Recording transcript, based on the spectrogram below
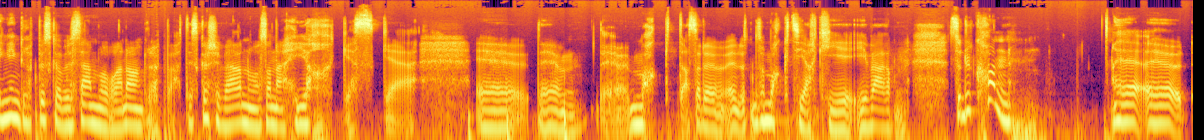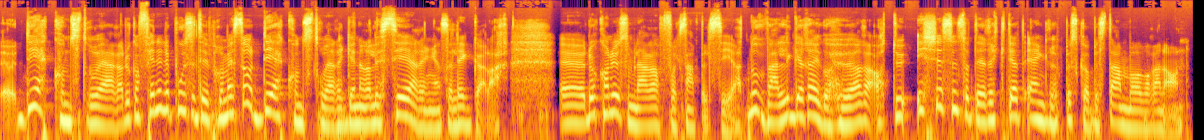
ingen gruppe skal bestemme over en annen gruppe. Det skal ikke være noe sånn hierarkisk eh, det, makt, altså det, makthierarki i verden. Så du kan Eh, eh, dekonstruere Du kan finne det positive premisset og dekonstruere generaliseringen som ligger der. Eh, da kan du som lærer f.eks. si at nå velger jeg å høre at du ikke syns det er riktig at en gruppe skal bestemme over en annen.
